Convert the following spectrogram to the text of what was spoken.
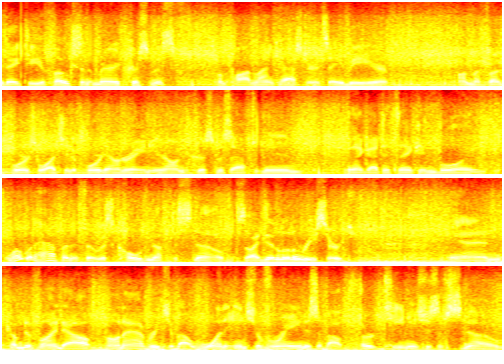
Good day to you folks and a Merry Christmas from Pod Lancaster. It's AB here on my front porch watching it pour down rain here on Christmas afternoon. And I got to thinking, boy, what would happen if it was cold enough to snow? So I did a little research and come to find out, on average, about one inch of rain is about 13 inches of snow.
